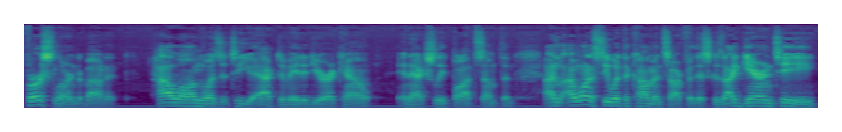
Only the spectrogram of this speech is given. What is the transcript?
first learned about it? How long was it till you activated your account and actually bought something? I, I want to see what the comments are for this because I guarantee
